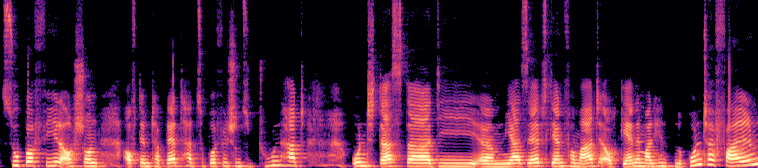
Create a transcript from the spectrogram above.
super viel auch schon auf dem Tablett hat, super viel schon zu tun hat und dass da die ähm, ja, Selbstlernformate auch gerne mal hinten runterfallen.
